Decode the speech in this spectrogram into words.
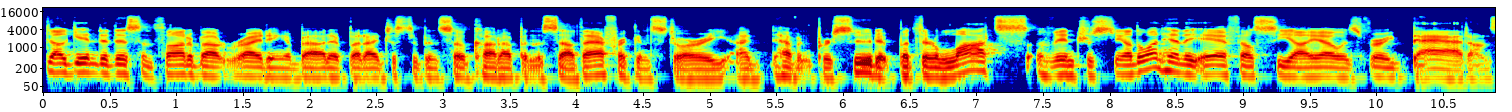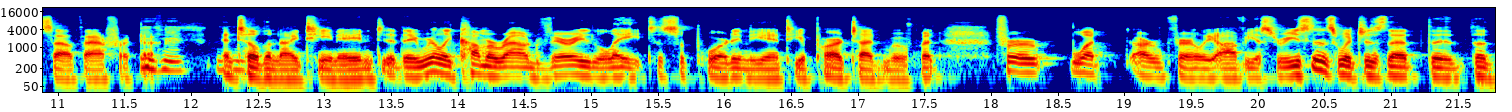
dug into this and thought about writing about it, but I just have been so caught up in the South African story, I haven't pursued it. But there are lots of interesting. On the one hand, the AFL-CIO is very bad on South Africa mm-hmm, mm-hmm. until the 1980s. They really come around very late to supporting the anti-apartheid movement for what are fairly obvious reasons, which is that the the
